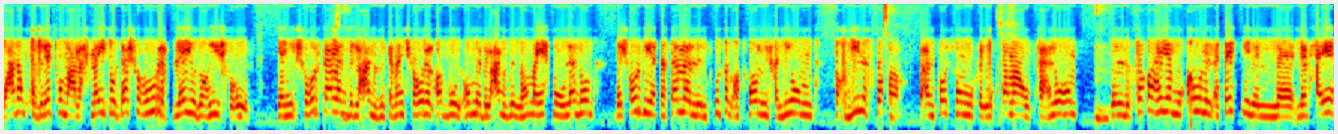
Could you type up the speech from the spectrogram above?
وعدم قدرتهم على حمايته ده شعور لا يضاهيه شعور. يعني شعور فعلا بالعجز كمان شعور الأب والأم بالعجز إن هم يحموا أولادهم ده شعور بيتسلل لنفوس الأطفال ويخليهم فاقدين الثقة. في انفسهم وفي المجتمع وفي أهلهم. والثقة هي المقوم الأساسي للحياة.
